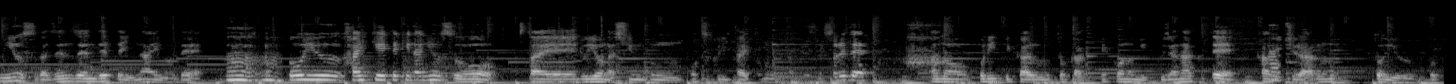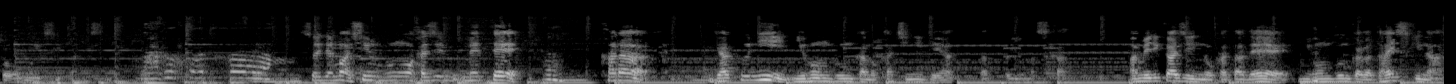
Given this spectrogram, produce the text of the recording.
ニュースが全然出ていないので、うんうん、そういう背景的なニュースを伝えるような新聞を作りたいと思ったんですね。それで、あの、ポリティカルとかエコノミックじゃなくて、カルチュラルということを思いついたんですね。なるほど。それでまあ新聞を始めてから、逆に日本文化の価値に出会ったといいますか。アメリカ人の方で日本文化が大好きな、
